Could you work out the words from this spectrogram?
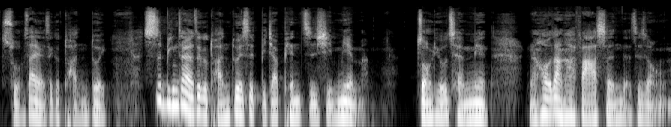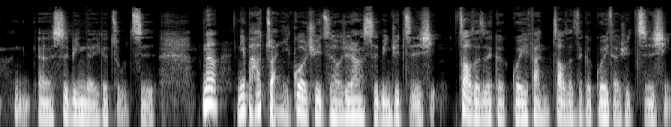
所在的这个团队。士兵在的这个团队是比较偏执行面嘛，走流程面，然后让它发生的这种呃士兵的一个组织。那你把它转移过去之后，就让士兵去执行，照着这个规范，照着这个规则去执行。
